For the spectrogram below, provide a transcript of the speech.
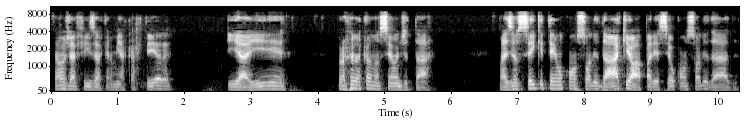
Então eu já fiz a minha carteira. E aí, o problema é que eu não sei onde está. Mas eu sei que tem um consolidado. Aqui, ó, apareceu consolidado.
